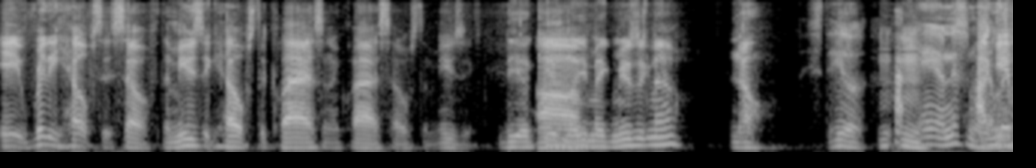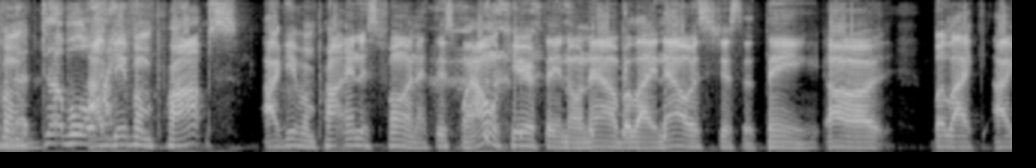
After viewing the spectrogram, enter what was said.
it really helps itself. The music helps the class, and the class helps the music. Do your kids know Um, you make music now? No, Still, Mm-mm. damn, this man I give them a double. I give them prompts. I give them prompts, and it's fun at this point. I don't care if they know now, but like now it's just a thing. Uh, but like I, I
